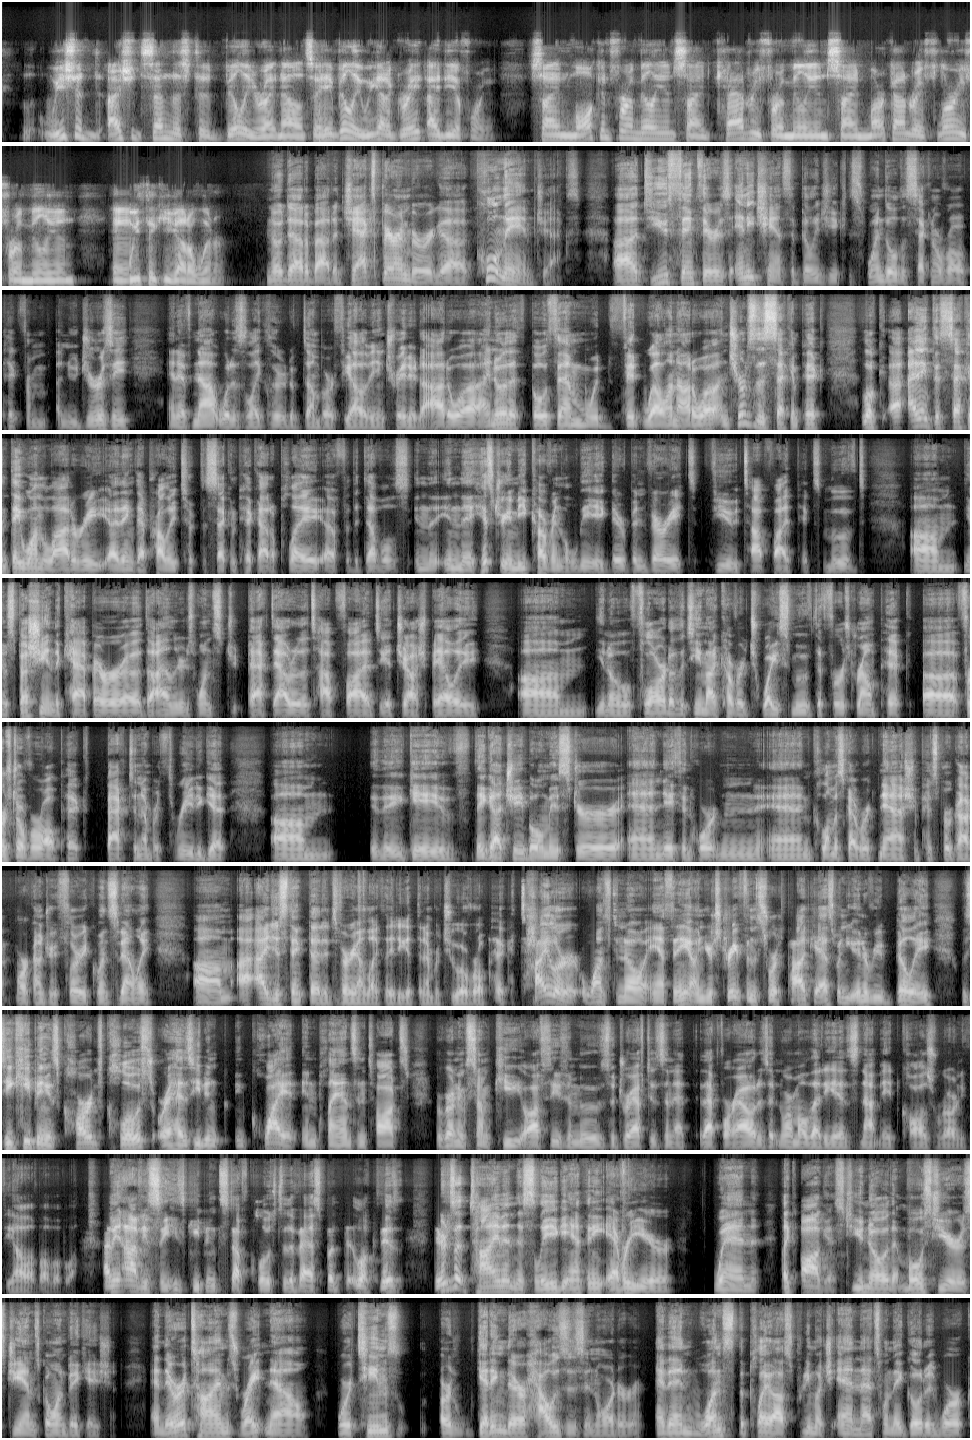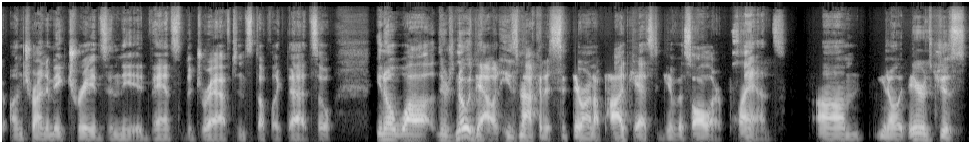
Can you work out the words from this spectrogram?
We should. I should send this to Billy right now and say, "Hey, Billy, we got a great idea for you. Sign Malkin for a million. Sign Kadri for a million. Sign Marc Andre Fleury for a million, and we think you got a winner." No doubt about it. Jax Berenberg, uh, cool name, Jax. Uh, do you think there is any chance that Billy G can swindle the second overall pick from uh, New Jersey? And if not, what is the likelihood of Dumba or Fiala being traded to Ottawa? I know that both them would fit well in Ottawa. In terms of the second pick, look, I think the second they won the lottery, I think that probably took the second pick out of play uh, for the Devils. In the in the history of me covering the league, there have been very few top five picks moved. Um, you know, especially in the cap era, the Islanders once backed out of the top five to get Josh Bailey. Um, you know, Florida, the team I covered twice, moved the first round pick, uh, first overall pick back to number three to get. Um, they gave they got Jay Bouwmeester and Nathan Horton, and Columbus got Rick Nash, and Pittsburgh got Marc Andre Fleury. Coincidentally, um, I, I, just think that it's very unlikely to get the number two overall pick. Tyler wants to know, Anthony, on your Straight from the Source podcast, when you interviewed Billy, was he keeping his cards close or has he been quiet in plans and talks regarding some key offseason moves? The draft isn't that, that far out. Is it normal that he has not made calls regarding Fiala, blah, blah, blah? I mean, obviously he's keeping stuff close to the vest, but look, there's, there's a time in this league, Anthony, every year when, like August, you know that most years GMs go on vacation and there are times right now where teams are getting their houses in order. And then once the playoffs pretty much end, that's when they go to work on trying to make trades in the advance of the draft and stuff like that. So, you know, while there's no doubt he's not going to sit there on a podcast to give us all our plans, um, you know, there's just,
